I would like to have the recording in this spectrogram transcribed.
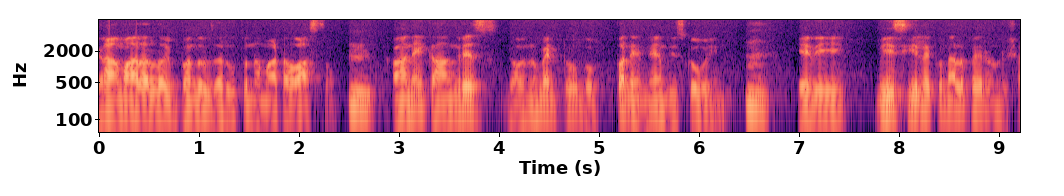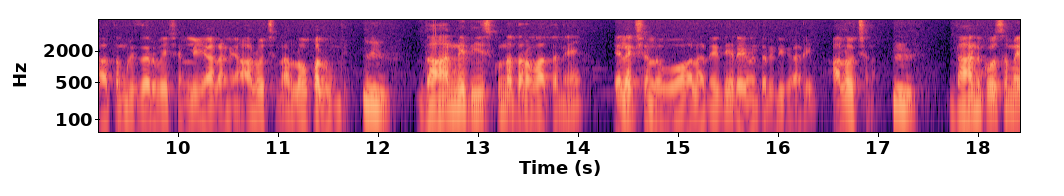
గ్రామాలలో ఇబ్బందులు జరుగుతున్న మాట వాస్తవం. కానీ కాంగ్రెస్ గవర్నమెంట్ గొప్ప నిర్ణయం తీసుకోబోయింది. ఏది? బీసీలకు నలభై రెండు శాతం రిజర్వేషన్లు ఇవ్వాలనే ఆలోచన లోపల ఉంది. దాన్ని తీసుకున్న తర్వాతనే ఎలక్షన్లో పోవాలనేది రేవంత్ రెడ్డి గారి ఆలోచన. దానికోసమే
